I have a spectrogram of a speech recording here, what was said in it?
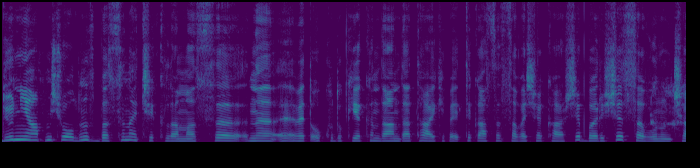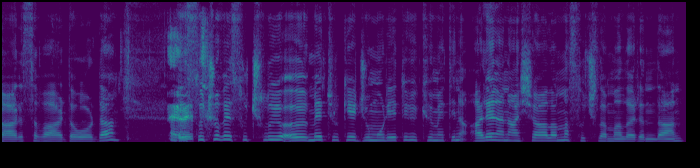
dün yapmış olduğunuz basın açıklamasını evet okuduk yakından da takip ettik. Aslında savaşa karşı barışı savunun çağrısı vardı orada. Ee, Evet. suçu ve suçluyu övme Türkiye Cumhuriyeti hükümetini alenen aşağılama suçlamalarından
